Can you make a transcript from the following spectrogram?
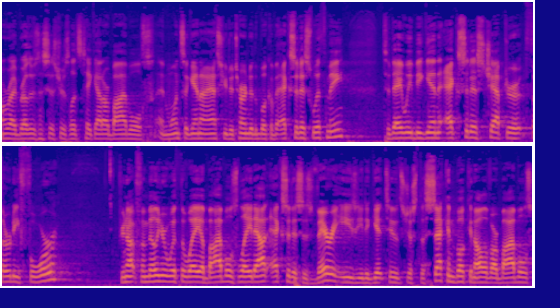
All right, brothers and sisters, let's take out our Bibles. And once again, I ask you to turn to the book of Exodus with me. Today we begin Exodus chapter 34. If you're not familiar with the way a Bible's laid out, Exodus is very easy to get to. It's just the second book in all of our Bibles.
